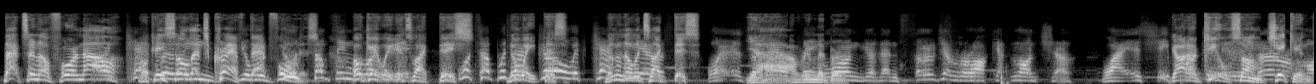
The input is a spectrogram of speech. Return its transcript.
That's enough for now. Okay, so let's craft that fortress. Okay, like wait, this. it's like this. What's up with no, wait, this. no, no, no, it's like this. Why is the Yeah, I remember. longer than Soldier Rocket Launcher? Why is she Gotta kill some chickens.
